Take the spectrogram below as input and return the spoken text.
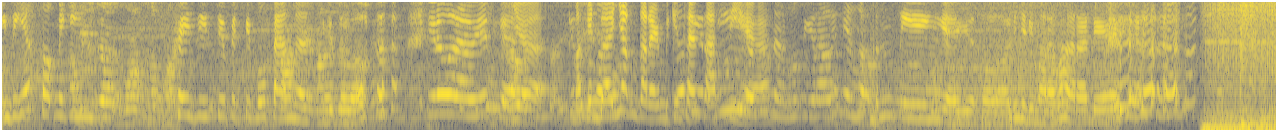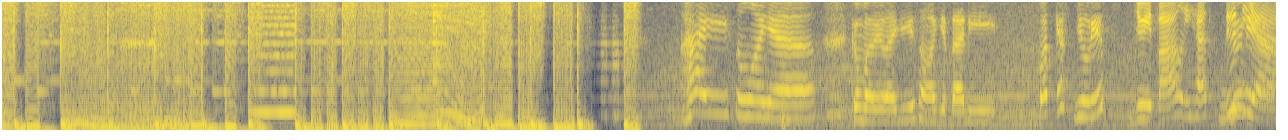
intinya stop making crazy stupid people famous gitu loh. You know what I mean? Kayak kita makin banyak ntar yang bikin sensasi iya, ya. bener ngeviralin yang nggak penting kayak gitu loh. Ini jadi marah-marah deh. Hai semuanya, kembali lagi sama kita di podcast Julid. Juwita lihat dunia.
